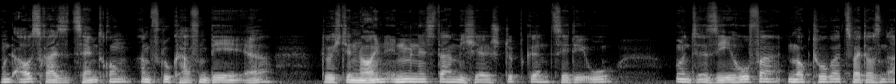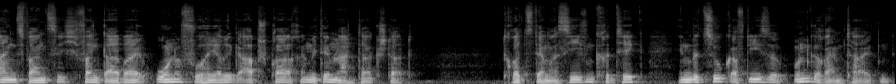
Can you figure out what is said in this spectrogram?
und Ausreisezentrum am Flughafen BER durch den neuen Innenminister Michael Stübgen, CDU, und Seehofer im Oktober 2021 fand dabei ohne vorherige Absprache mit dem Landtag statt. Trotz der massiven Kritik in Bezug auf diese Ungereimtheiten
